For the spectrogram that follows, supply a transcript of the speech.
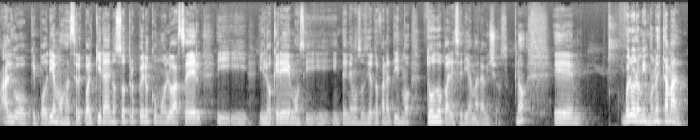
algo que podríamos hacer cualquiera de nosotros, pero como lo hace él y, lo queremos y, tenemos un cierto fanatismo, todo parecería maravilloso, ¿no? Eh, vuelvo a lo mismo, no está mal.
